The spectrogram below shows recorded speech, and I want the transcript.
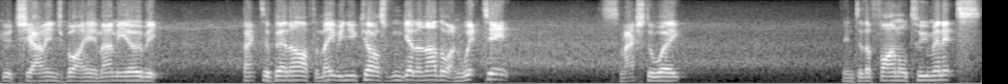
Good challenge by him, Ameobi. Back to Ben Arfa. Maybe Newcastle can get another one. Whipped in. Smashed away. Into the final two minutes.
